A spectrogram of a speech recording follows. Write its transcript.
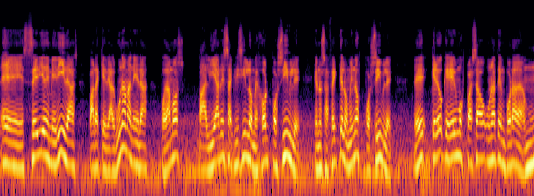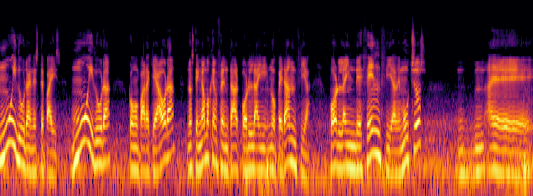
eh, serie de medidas para que de alguna manera podamos paliar esa crisis lo mejor posible, que nos afecte lo menos posible. Eh, creo que hemos pasado una temporada muy dura en este país, muy dura, como para que ahora nos tengamos que enfrentar por la inoperancia, por la indecencia de muchos, mm, eh,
